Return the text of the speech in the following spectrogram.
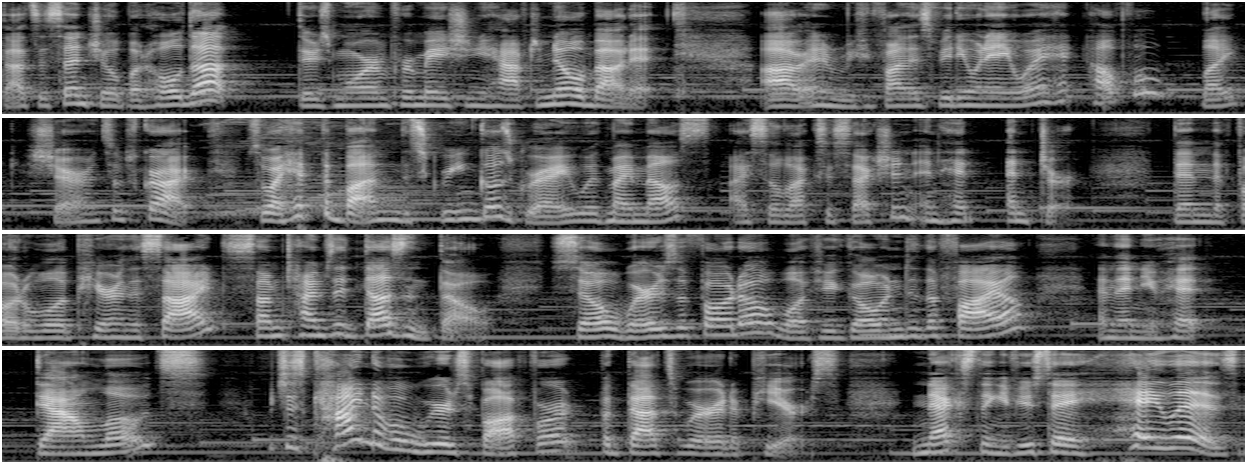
that's essential, but hold up. There's more information you have to know about it. Uh, and if you find this video in any way helpful, like, share, and subscribe. So I hit the button, the screen goes gray. With my mouse, I select a section and hit enter. Then the photo will appear on the side. Sometimes it doesn't though. So where's the photo? Well, if you go into the file and then you hit downloads, which is kind of a weird spot for it, but that's where it appears. Next thing, if you say, hey Liz,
